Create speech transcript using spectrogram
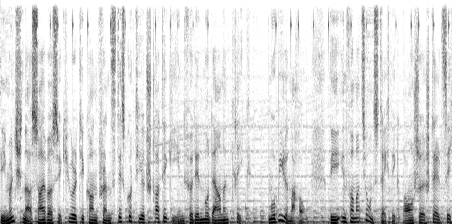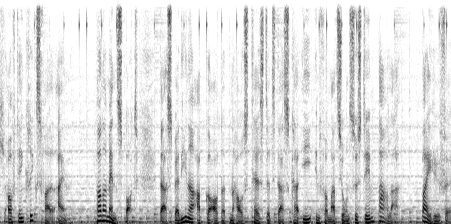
Die Münchner Cyber Security Conference diskutiert Strategien für den modernen Krieg. Mobilmachung. Die Informationstechnikbranche stellt sich auf den Kriegsfall ein. Parlamentsbot. Das Berliner Abgeordnetenhaus testet das KI-Informationssystem Parla. Beihilfe.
